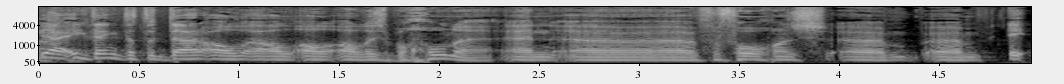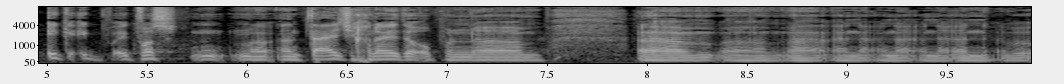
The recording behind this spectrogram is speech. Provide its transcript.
ja, ik denk dat het daar al, al, al, is begonnen. En uh, vervolgens... Um, um, ik, ik, ik was een, tijdje geleden op een... Um, een, een,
